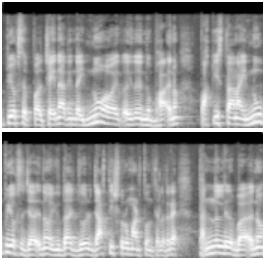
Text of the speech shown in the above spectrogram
ಉಪಯೋಗಿಸ ಚೈನಾದಿಂದ ಇನ್ನೂ ಇನ್ನು ಭಾ, ಏನೋ, ಪಾಕಿಸ್ತಾನ ಇನ್ನೂ ಉಪಯೋಗಿಸ, ಜ, ಏನೋ, ಯುದ್ಧ ಜೋ, ಜಾಸ್ತಿ ಶುರು ಮಾಡ್ತು ಅಂತ ಹೇಳಿದ್ರೆ, ತನ್ನಲ್ಲಿರೋ ಬ, ಏನೋ,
